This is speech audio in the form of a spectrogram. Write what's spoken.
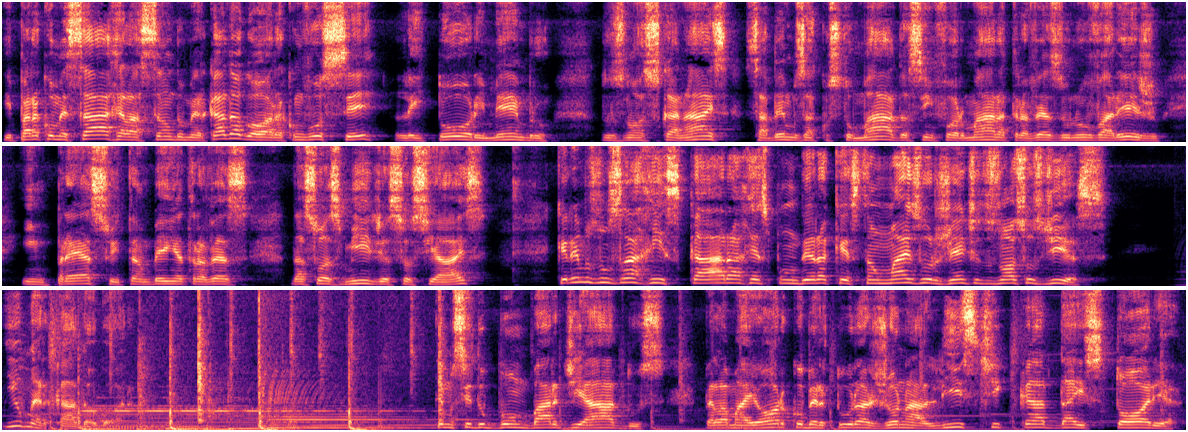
E para começar a relação do mercado agora com você, leitor e membro dos nossos canais, sabemos acostumado a se informar através do novo varejo impresso e também através das suas mídias sociais, queremos nos arriscar a responder a questão mais urgente dos nossos dias. E o mercado agora? Temos sido bombardeados pela maior cobertura jornalística da história.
